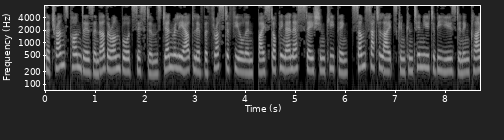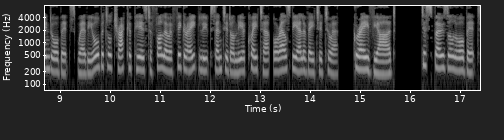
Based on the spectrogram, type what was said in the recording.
The transponders and other onboard systems generally outlive the thruster fuel and, by stopping NS station keeping, some satellites can continue to be used in inclined orbits where the orbital track appears to follow a figure-eight loop centered on the equator, or else be elevated to a graveyard disposal orbit.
